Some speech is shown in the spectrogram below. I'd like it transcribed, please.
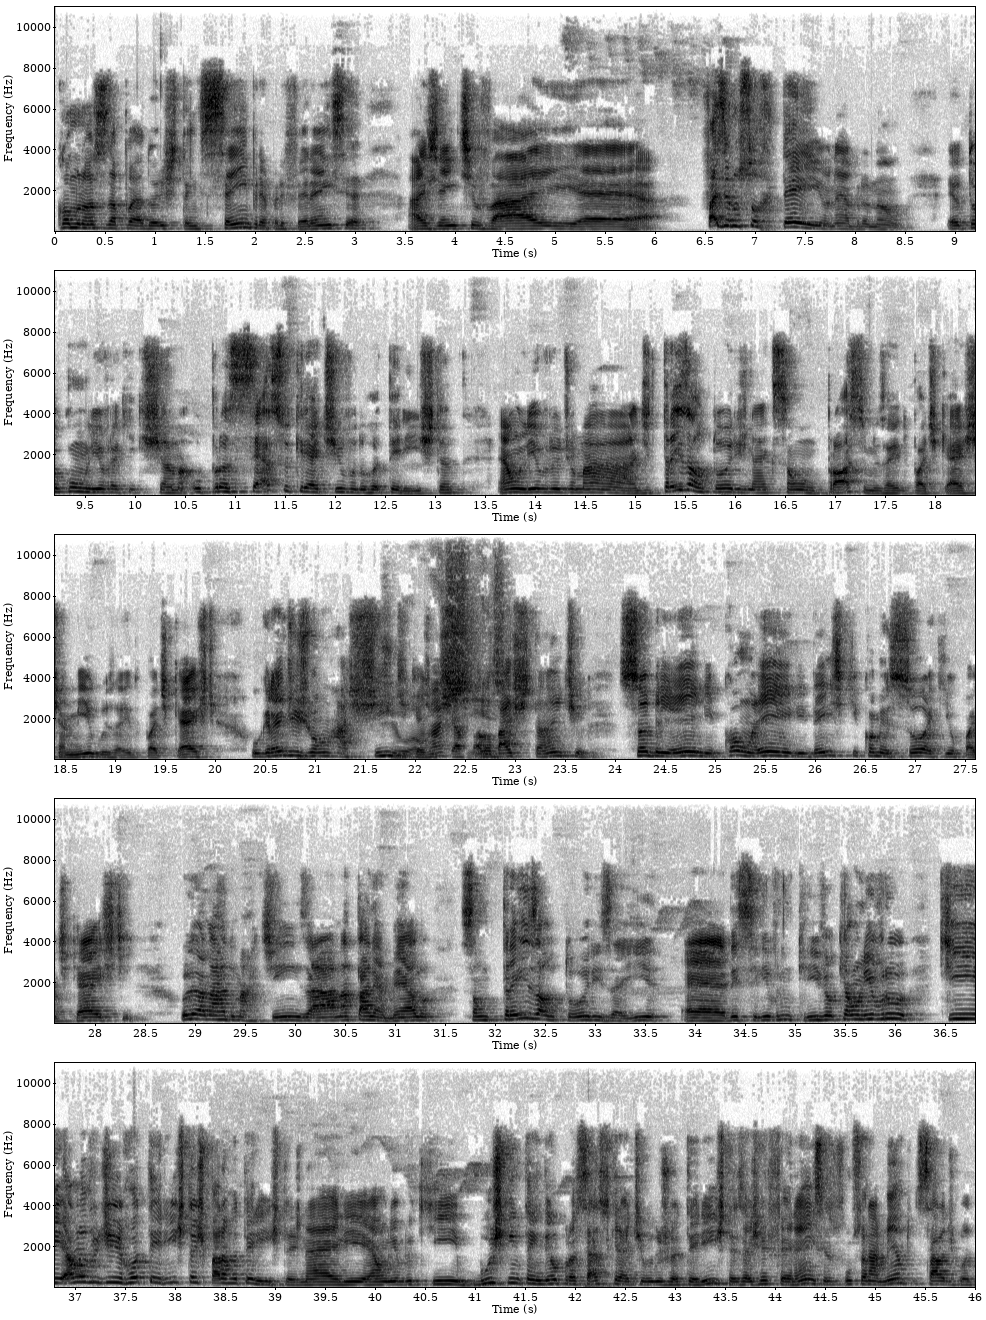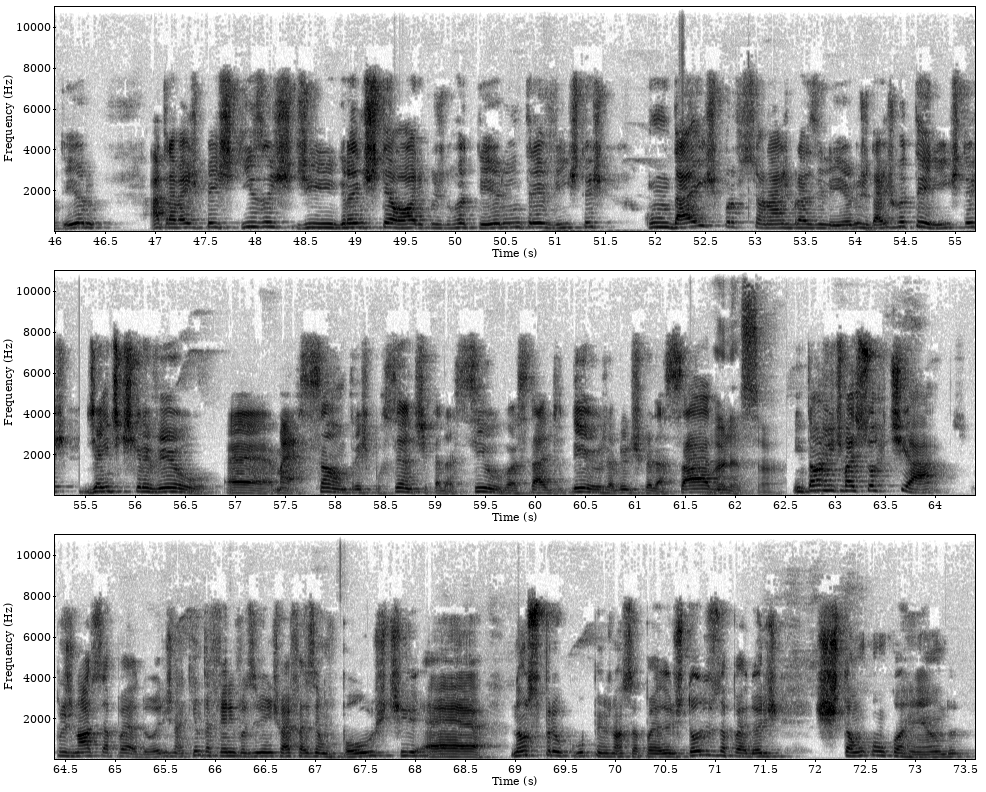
como nossos apoiadores têm sempre a preferência, a gente vai é, fazer um sorteio, né, Brunão? Eu tô com um livro aqui que chama O Processo Criativo do Roteirista. É um livro de uma de três autores, né, que são próximos aí do podcast, amigos aí do podcast. O grande João Rachid, João que a gente Rachid. já falou bastante sobre ele, com ele, desde que começou aqui o podcast. O Leonardo Martins, a Natália Mello, são três autores aí é, desse livro incrível, que é um livro que é um livro de roteiristas para roteiristas, né? Ele é um livro que busca entender o processo criativo dos roteiristas, as referências, o funcionamento de sala de roteiro, através de pesquisas de grandes teóricos do roteiro e entrevistas com 10 profissionais brasileiros, 10 roteiristas, gente que escreveu é, Malhação, 3%, Chica da Silva, Cidade de Deus, Abril Despedaçado. Olha só. Então a gente vai sortear para os nossos apoiadores. Na quinta-feira, inclusive, a gente vai fazer um post. É, não se preocupem, os nossos apoiadores, todos os apoiadores estão concorrendo.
